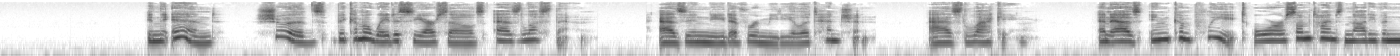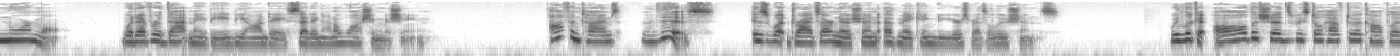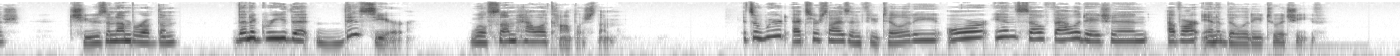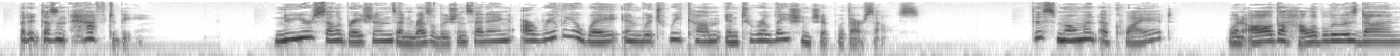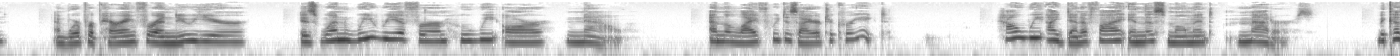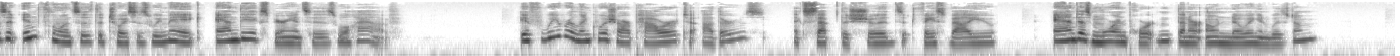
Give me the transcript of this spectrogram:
In the end, shoulds become a way to see ourselves as less than as in need of remedial attention, as lacking, and as incomplete or sometimes not even normal, whatever that may be beyond a setting on a washing machine. Oftentimes, this is what drives our notion of making New Year's resolutions. We look at all the shoulds we still have to accomplish, choose a number of them, then agree that this year we'll somehow accomplish them. It's a weird exercise in futility or in self validation of our inability to achieve. But it doesn't have to be. New Year's celebrations and resolution setting are really a way in which we come into relationship with ourselves. This moment of quiet, when all the hullabaloo is done and we're preparing for a new year, is when we reaffirm who we are now and the life we desire to create. How we identify in this moment matters because it influences the choices we make and the experiences we'll have. If we relinquish our power to others, accept the shoulds at face value, and as more important than our own knowing and wisdom,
